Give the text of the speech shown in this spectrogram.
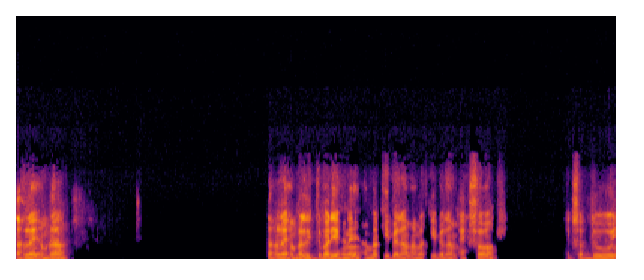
তাহলে আমরা তাহলে আমরা লিখতে পারি এখানে, আমরা কি পেলাম? আমরা কি পেলাম? একশো একশো দুই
